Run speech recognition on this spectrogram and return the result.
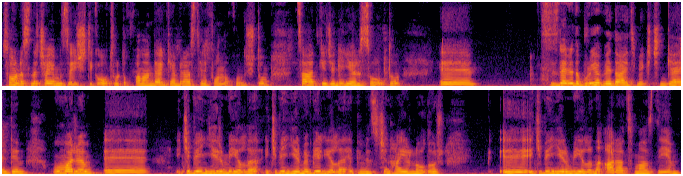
Sonrasında çayımızı içtik, oturduk falan derken biraz telefonla konuştum. Saat gecenin yarısı oldu. Eee, sizlere de buraya veda etmek için geldim. Umarım eee, 2020 yılı, 2021 yılı hepimiz için hayırlı olur. Eee, 2020 yılını aratmaz diyeyim.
